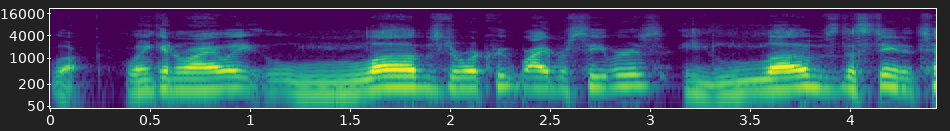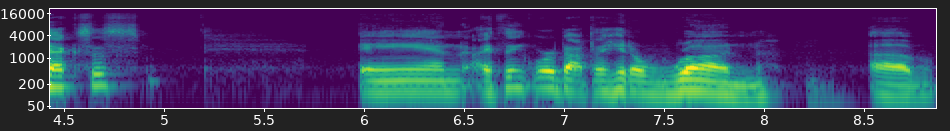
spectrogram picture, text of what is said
Look, Lincoln Riley loves to recruit wide receivers. He loves the state of Texas and I think we're about to hit a run of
